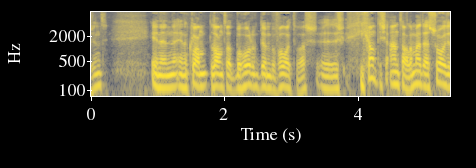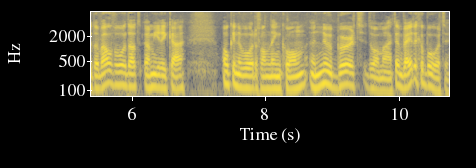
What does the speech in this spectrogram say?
600.000 in een, in een land wat behoorlijk dun bevolkt was. Uh, gigantische aantallen, maar dat zorgde er wel voor dat Amerika... ook in de woorden van Lincoln een new birth doormaakte, een wedergeboorte.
